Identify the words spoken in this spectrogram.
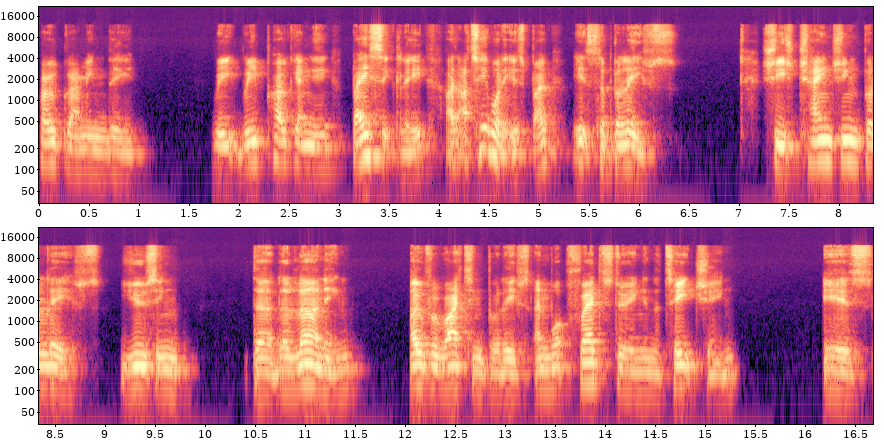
programming the re reprogramming. Basically, I, will tell you what it is, Bo. It's the beliefs. She's changing beliefs using the the learning, overwriting beliefs, and what Fred's doing in the teaching is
